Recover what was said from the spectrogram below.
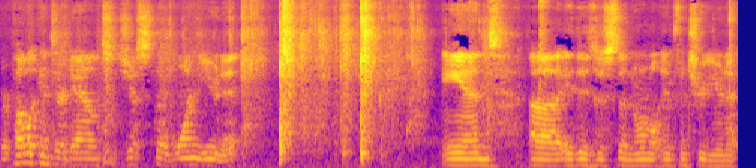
Republicans are down to just the one unit, and uh, it is just a normal infantry unit.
